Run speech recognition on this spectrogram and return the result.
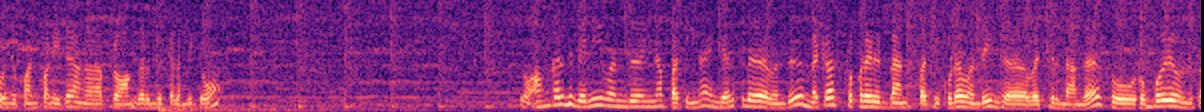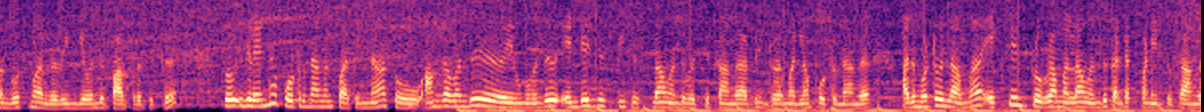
கொஞ்சம் ஃபன் பண்ணிவிட்டு நாங்கள் அப்புறம் அங்கேருந்து கிளம்பிட்டோம். ஸோ அங்கேருந்து வெளியே வந்தீங்கன்னா பார்த்தீங்கன்னா இந்த இடத்துல வந்து மெட்ராஸ் க்ரொக்கடைல் பேங்க் பற்றி கூட வந்து இங்கே வச்சுருந்தாங்க. ஸோ ரொம்பவே வந்து சந்தோஷமாக இருந்தது இங்கே வந்து பார்க்குறதுக்கு. ஸோ இதில் என்ன போட்டிருந்தாங்கன்னு பார்த்தீங்கன்னா ஸோ அங்கே வந்து இவங்க வந்து என்டேஞ்சர் ஸ்பீசஸ்லாம் வந்து வச்சுருக்காங்க அப்படின்ற மாதிரிலாம் போட்டிருந்தாங்க. அது மட்டும் இல்லாமல் எக்ஸ்சேஞ்ச் ப்ரோக்ராம் எல்லாம் வந்து கண்டக்ட் பண்ணிகிட்ருக்காங்க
